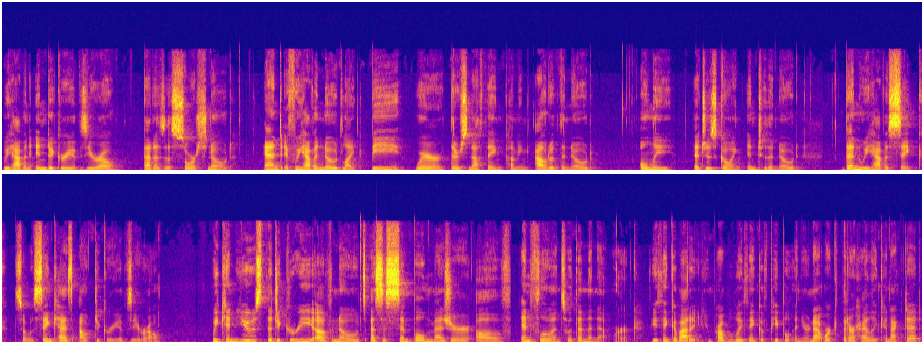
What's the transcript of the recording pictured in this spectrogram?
We have an in degree of 0, that is a source node. And if we have a node like B, where there's nothing coming out of the node, only edges going into the node, then we have a sink. So a sink has out degree of 0. We can use the degree of nodes as a simple measure of influence within the network. If you think about it, you can probably think of people in your network that are highly connected.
